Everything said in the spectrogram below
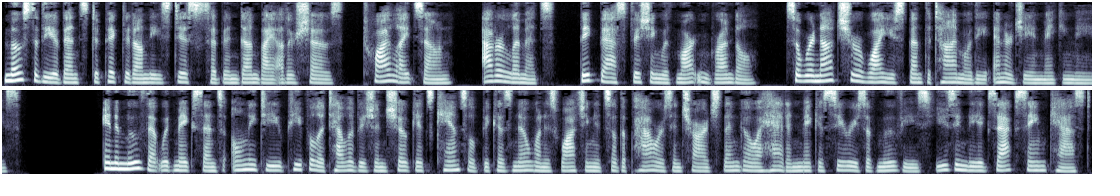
Most of the events depicted on these discs have been done by other shows Twilight Zone, Outer Limits, Big Bass Fishing with Martin Brundle, so we're not sure why you spent the time or the energy in making these. In a move that would make sense only to you people, a television show gets cancelled because no one is watching it, so the powers in charge then go ahead and make a series of movies using the exact same cast,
